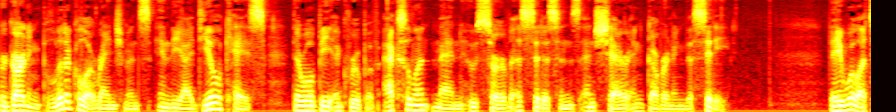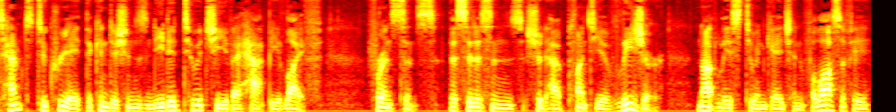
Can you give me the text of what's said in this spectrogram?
Regarding political arrangements, in the ideal case, there will be a group of excellent men who serve as citizens and share in governing the city. They will attempt to create the conditions needed to achieve a happy life. For instance, the citizens should have plenty of leisure, not least to engage in philosophy,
